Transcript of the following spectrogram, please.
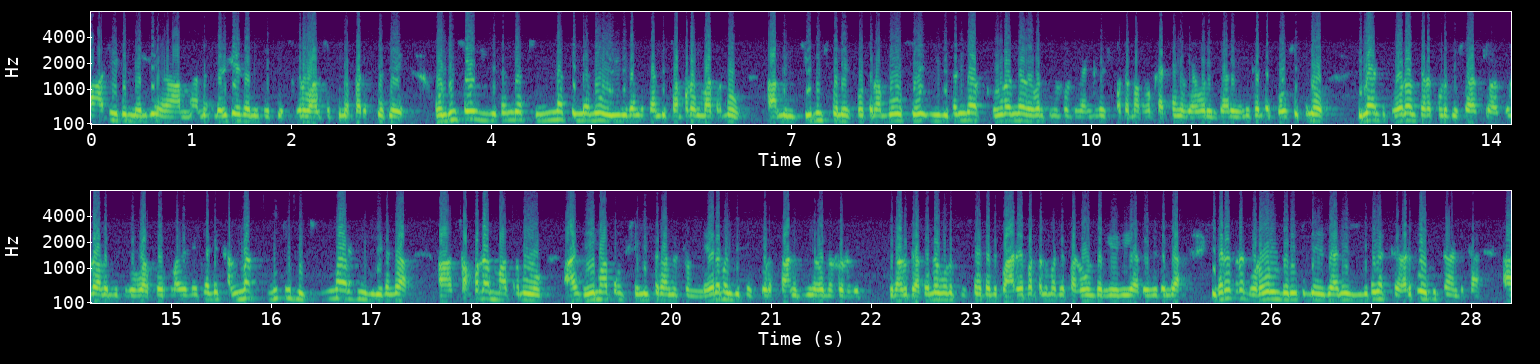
అటు ఇటు మెరుగే మెరుగేదని చెప్పేసి వాళ్ళు చెప్పిన పరిస్థితి ఉంది. సో ఈ విధంగా చిన్న పిల్లలు ఈ విధంగా తండ్రి చంపడం మాత్రము ఆ మేము జీవించుకోలేకపోతున్నాము సో ఈ విధంగా క్రూరంగా వివరించినటువంటి వెంకటేష్ పట్ల మాత్రం కఠినంగా వ్యవహరించారు ఎందుకంటే భవిష్యత్తులో ఇలాంటి ఘోరం జరగకూడదు. చూడాలని ఎందుకంటే కన్నా కూతుర్ని చిన్నారికి ఈ విధంగా చంపడం మాత్రము ఆ ఏ మాత్రం క్షమించాలన్నటువంటి నేరం అని చెప్పేసి కూడా స్థానికంగా ఉన్నటువంటి వ్యక్తులు గతంలో కూడా చూసినట్టు పార్యభర్తల మధ్య తగవలు జరిగేది అదేవిధంగా ఇతరత్ర గొడవలు జరుగుతుండేవి కానీ ఈ విధంగా గడిపోతుంది ఆ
